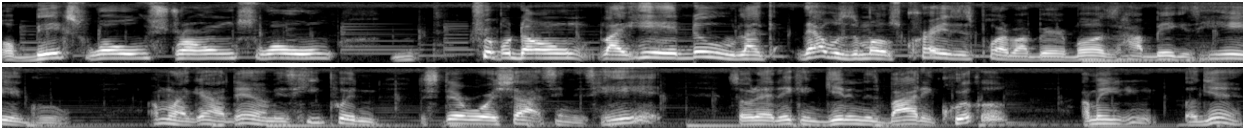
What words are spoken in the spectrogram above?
a big, swole, strong, swole, triple dome, like head dude. Like, that was the most craziest part about Barry Bonds is how big his head grew. I'm like, God damn, is he putting the steroid shots in his head so that they can get in his body quicker? I mean, you, again,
